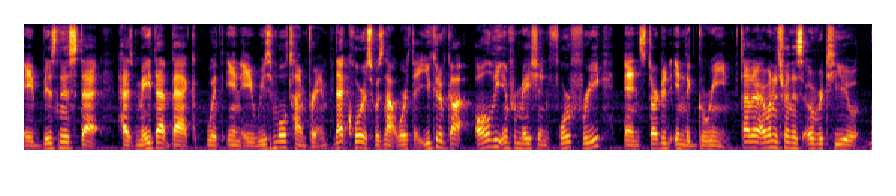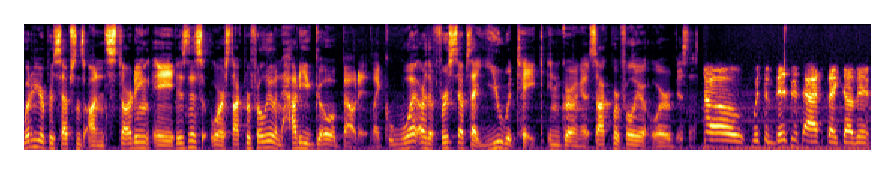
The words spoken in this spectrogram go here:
a business that has made that back within a reasonable time frame that course was not worth it. You could have got all the information for free and started in the green. Tyler i want to turn this over to you. What are your perceptions on starting a business or a stock portfolio and how do you go about it? Like what are the first steps that you would take in growing a stock portfolio or a business? So with the business aspect of it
